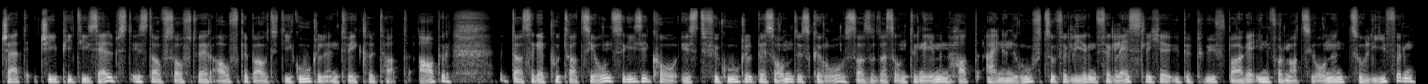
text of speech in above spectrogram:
ChatGPT selbst ist auf Software aufgebaut, die Google entwickelt hat. Aber das Reputationsrisiko ist für Google besonders groß. Also das Unternehmen hat einen Ruf zu verlieren, verlässliche, überprüfbare Informationen zu liefern.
